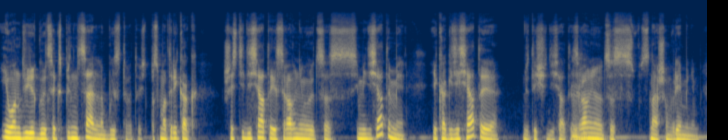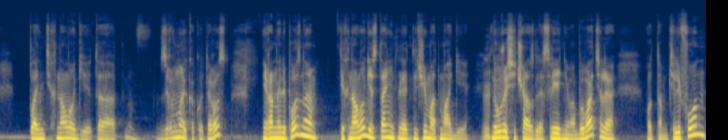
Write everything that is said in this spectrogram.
и он двигается экспоненциально быстро. То есть посмотри, как 60-е сравниваются с 70-ми, и как 10-е, 2010-е, Мгм. сравниваются с, с нашим временем. В плане технологии это взрывной какой-то рост. И рано или поздно технология станет неотличима от магии. Да Мгм. уже сейчас для среднего обывателя вот там телефон,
